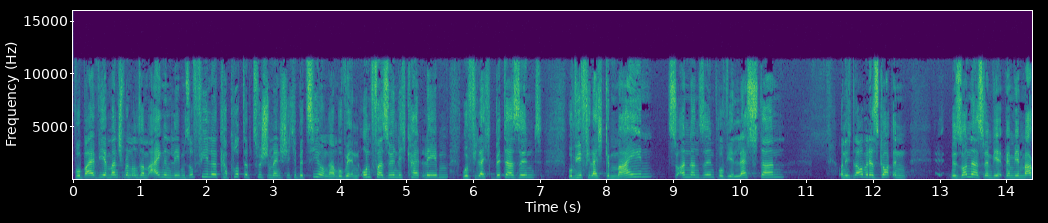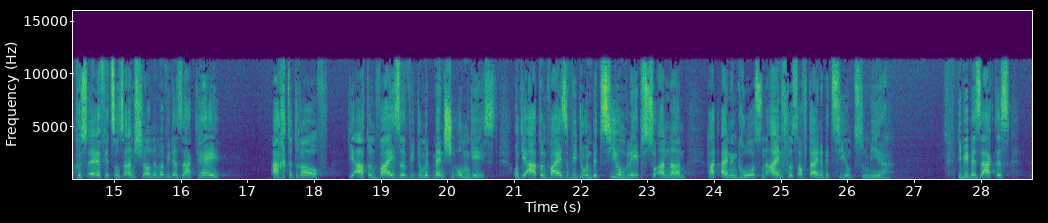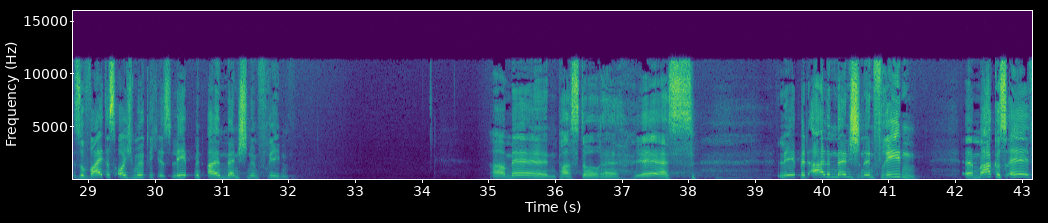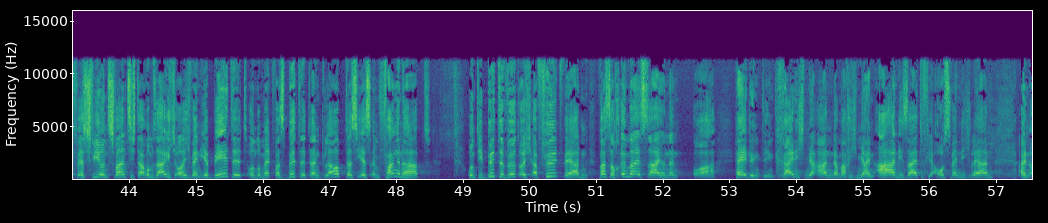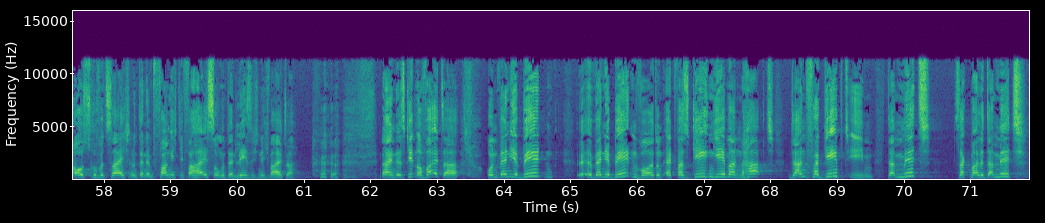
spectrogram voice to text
wobei wir manchmal in unserem eigenen Leben so viele kaputte zwischenmenschliche Beziehungen haben, wo wir in Unversöhnlichkeit leben, wo wir vielleicht bitter sind, wo wir vielleicht gemein zu anderen sind, wo wir lästern. Und ich glaube, dass Gott in, besonders wenn wir, wenn wir in Markus 11 jetzt uns anschauen, immer wieder sagt, hey, achte drauf, die Art und Weise, wie du mit Menschen umgehst und die Art und Weise, wie du in Beziehung lebst zu anderen, hat einen großen Einfluss auf deine Beziehung zu mir. Die Bibel sagt es, soweit es euch möglich ist, lebt mit allen Menschen im Frieden. Amen, Pastore. Yes. Lebt mit allen Menschen in Frieden. Äh, Markus 11, Vers 24, darum sage ich euch, wenn ihr betet und um etwas bittet, dann glaubt, dass ihr es empfangen habt und die Bitte wird euch erfüllt werden, was auch immer es sei. Und dann, oh, hey, den, den kreide ich mir an, da mache ich mir ein A an die Seite für auswendig lernen, ein Ausrufezeichen und dann empfange ich die Verheißung und dann lese ich nicht weiter. Nein, es geht noch weiter. Und wenn ihr beten, äh, wenn ihr beten wollt und etwas gegen jemanden habt, dann vergebt ihm, damit, sagt mal, damit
